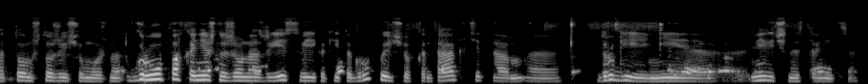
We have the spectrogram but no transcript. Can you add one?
Потом, что же еще можно? В группах, конечно же, у нас же есть свои какие-то группы еще ВКонтакте, там э, другие, не, не личная страница.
